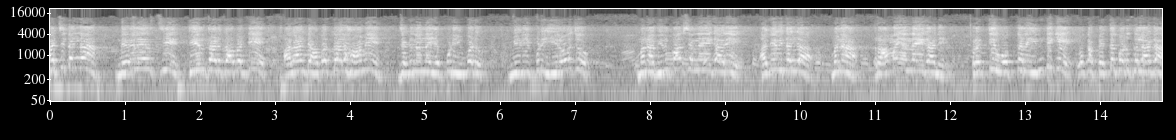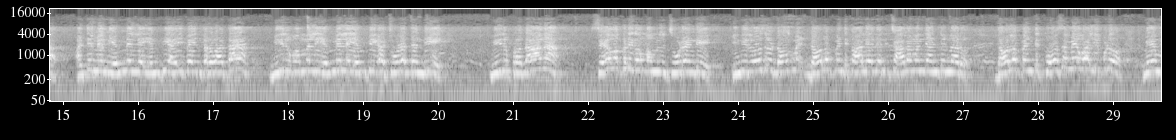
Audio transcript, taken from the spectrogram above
ఖచ్చితంగా నెరవేర్చి తీరుతాడు కాబట్టి అలాంటి అబద్ధాల హామీ జగనన్న ఎప్పుడు ఇవ్వడు. మీరు ఇప్పుడు ఈ రోజు మన విరూపాక్ష అన్నయ్య గారి అదే విధంగా మన రామయ్య అన్నయ్య గాని ప్రతి ఒక్కరి ఇంటికి ఒక పెద్ద కొడుకులాగా అంటే మేము ఎమ్మెల్యే ఎంపీ అయిపోయిన తర్వాత మీరు మమ్మల్ని ఎమ్మెల్యే ఎంపీగా చూడొద్దండి. మీరు ప్రధాన సేవకుడిగా మమ్మల్ని చూడండి. ఇన్ని రోజులు డెవలప్మెంట్ డెవలప్మెంట్ కాలేదని చాలా మంది అంటున్నారు. డెవలప్మెంట్ కోసమే వాళ్ళు ఇప్పుడు మేము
